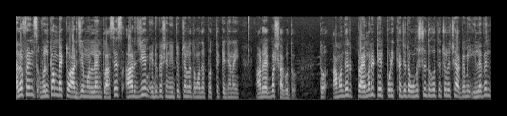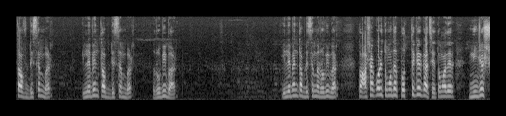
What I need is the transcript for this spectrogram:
Hello friends welcome back to RGM online classes RGM education YouTube চ্যানেলে তোমাদের প্রত্যেককে জানাই আরও একবার স্বাগত। তো আমাদের প্রাইমারি টেট পরীক্ষা যেটা অনুষ্ঠিত হতে চলেছে আগামী eleventh of December eleventh of December রবিবার ইলেভেন্থ অফ ডিসেম্বর রবিবার। তো আশা করি তোমাদের প্রত্যেকের কাছে তোমাদের নিজস্ব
